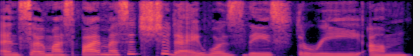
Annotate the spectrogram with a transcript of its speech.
And so my spy message today was these three um,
